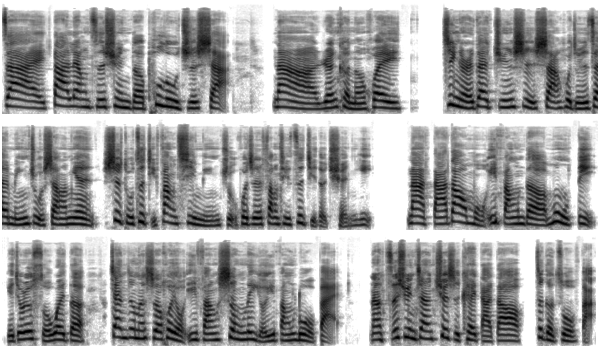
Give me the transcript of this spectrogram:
在大量资讯的铺路之下，那人可能会进而在军事上或者是在民主上面试图自己放弃民主，或者是放弃自己的权益，那达到某一方的目的，也就是所谓的战争的时候会有一方胜利，有一方落败。那资讯战确实可以达到这个做法。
